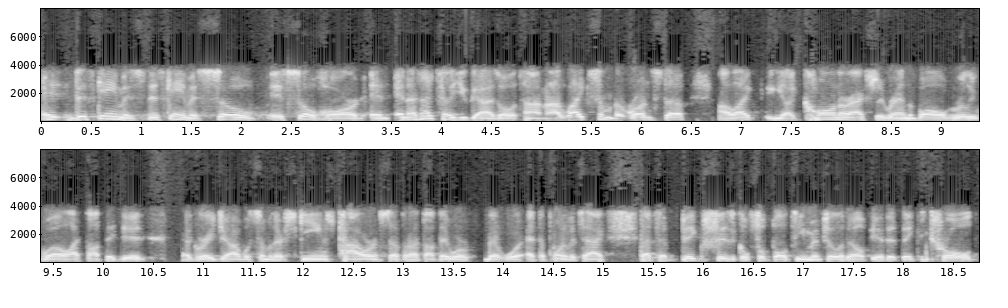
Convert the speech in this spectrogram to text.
it, this game is this game is so is so hard, and and as I tell you guys all the time, I like some of the run stuff. I like you know, like Conner actually ran the ball really well. I thought they did a great job with some of their schemes, power and stuff, and I thought they were that were at the point of attack. That's a big physical football team in Philadelphia that they controlled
